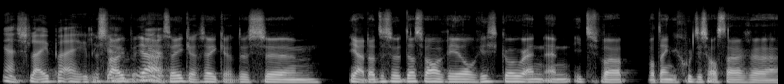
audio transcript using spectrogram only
Ja, sluipen eigenlijk. Sluipen, ja, zeker, zeker. Dus um, ja, dat is, dat is wel een reëel risico en, en iets wat, wat denk ik goed is als daar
